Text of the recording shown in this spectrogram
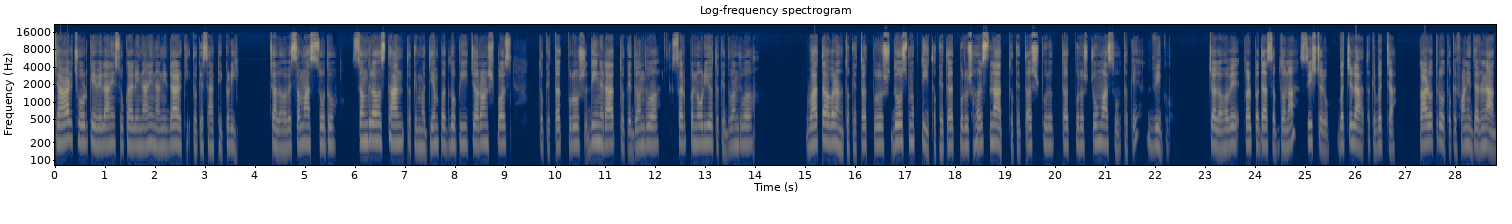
ઝાડ છોડ કે વેલાની સુકાયેલી નાની નાની ડાળખી તો કે સાઠી કડી ચાલો હવે સમાસ શોધો. સંગ્રહ સ્થાન તો કે મધ્યમ પદલોપી ચરણ સ્પર્શ તો કે તત્પુરુષ દિન રાત તો કે દ્વંદ્વ. સર્પનોળિયો તો કે દ્વંદ્વ. વાતાવરણ તો કે તત્પુરુષ દોષ મુક્તિ તો કે તત્પુરુષ હર્ષનાથ તો કે તત્પુરુષ ચોમાસુ તો કે દ્વિગુ ચલો હવે તળપદા શબ્દોના શિષ્ટરૂપ બચલા તો કે બચ્ચા કાળોતરો તો કે ફણીધર નાગ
